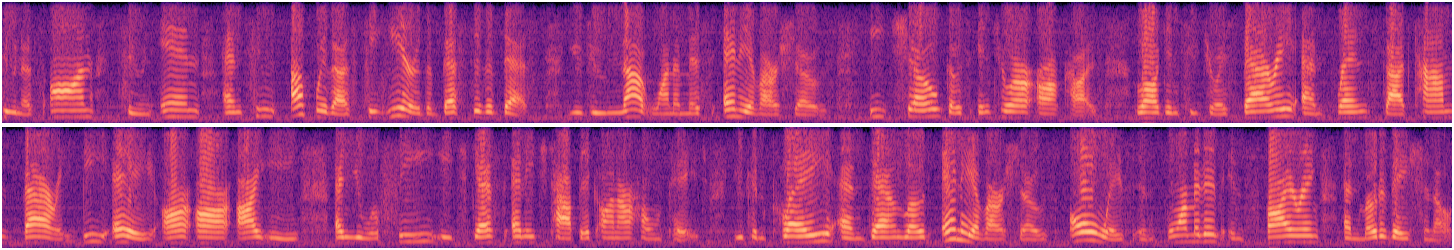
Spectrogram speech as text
tune us on, tune in, and tune up with us to hear the best of the best. You do not want to miss any of our shows. Each show goes into our archives. Log into Joyce Barrie and Friends.com, Barrie, B A R R I E, and you will see each guest and each topic on our homepage. You can play and download any of our shows, always informative, inspiring, and motivational.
